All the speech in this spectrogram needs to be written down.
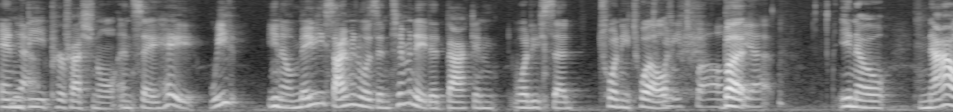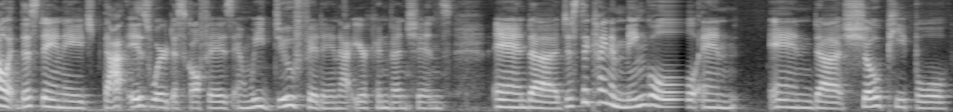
and yeah. be professional and say, hey, we, you know, maybe Simon was intimidated back in what he said, 2012. 2012, but, yeah. you know, now at this day and age, that is where disc golf is, and we do fit in at your conventions. And uh, just to kind of mingle and and uh, show people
